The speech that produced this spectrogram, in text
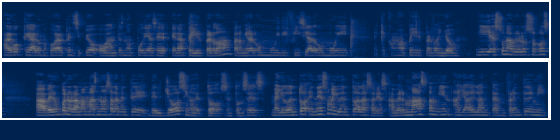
algo que a lo mejor al principio o antes no podía hacer era pedir perdón. Para mí era algo muy difícil, algo muy... que ¿Cómo va a pedir perdón yo? Y eso me abrió los ojos a ver un panorama más no solamente del yo, sino de todos. Entonces, me ayudó en, en eso me ayudó en todas las áreas, a ver más también allá adelante, enfrente de mí.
